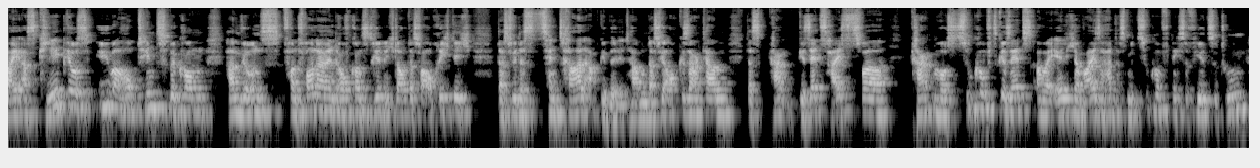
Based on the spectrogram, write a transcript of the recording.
bei Asklepios überhaupt hinzubekommen, haben wir uns von vornherein darauf konzentriert. ich glaube, das war auch richtig, dass wir das zentral abgebildet haben und dass wir auch gesagt haben, das Gesetz heißt zwar Krankenhaus-Zukunftsgesetz, aber ehrlicherweise hat das mit Zukunft nicht so viel zu tun,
